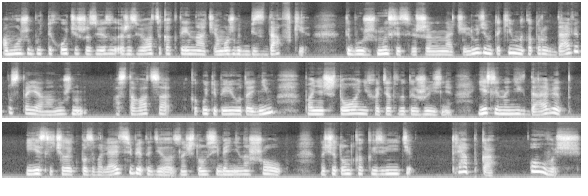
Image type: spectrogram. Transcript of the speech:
а может быть, ты хочешь развиваться как-то иначе, а может быть, без давки ты будешь мыслить совершенно иначе. Людям таким, на которых давит постоянно, нужно оставаться какой-то период одним, понять, что они хотят в этой жизни. Если на них давит, и если человек позволяет себе это делать, значит, он себя не нашел. Значит, он, как, извините, тряпка, овощ.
